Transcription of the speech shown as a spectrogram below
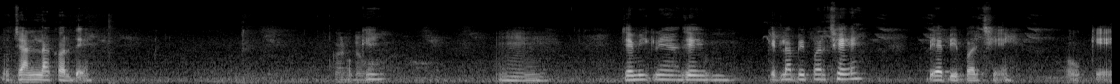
તો ચાંદલા કરી દે. ઓકે. હમ. જેમિકને આજે કેટલા પેપર છે? બે પેપર છે. ઓકે.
